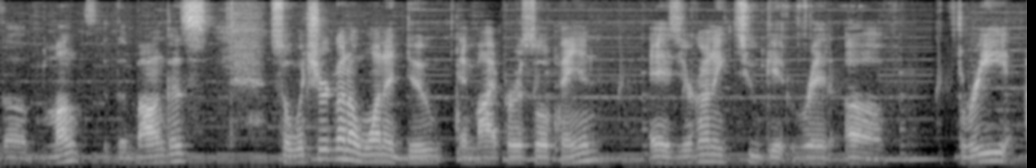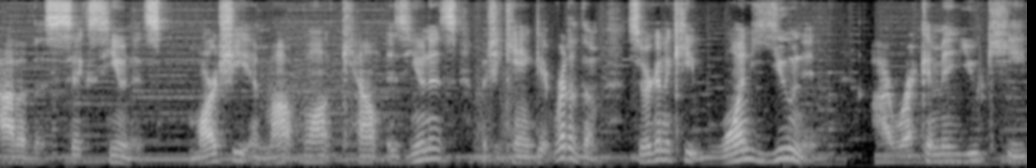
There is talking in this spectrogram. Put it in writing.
the monks the Bangaas. So what you're going to want to do in my personal opinion is you're going to get rid of three out of the six units. Marchi and Mont Blanc count as units but you can't get rid of them. So you're going to keep one unit. I recommend you keep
